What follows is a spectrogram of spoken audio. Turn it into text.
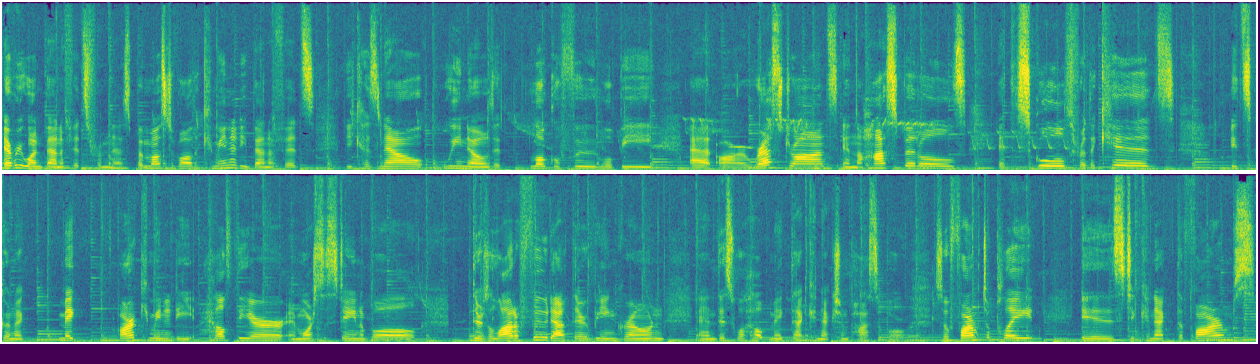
everyone benefits from this, but most of all, the community benefits because now we know that local food will be at our restaurants, in the hospitals, at the schools for the kids. It's going to make our community healthier and more sustainable. There's a lot of food out there being grown, and this will help make that connection possible. So, Farm to Plate is to connect the farms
